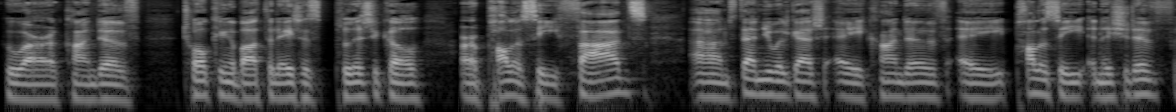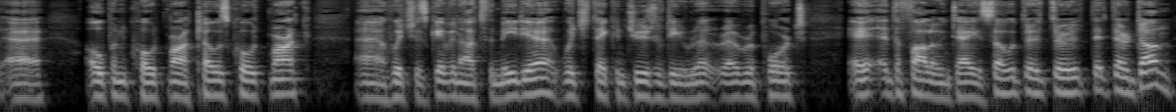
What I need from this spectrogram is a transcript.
who are kind of talking about the latest political or policy fads. And then you will get a kind of a policy initiative, uh, open quote mark, close quote mark, uh, which is given out to the media, which they can dutifully re- report uh, the following day. So they're, they're, they're done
